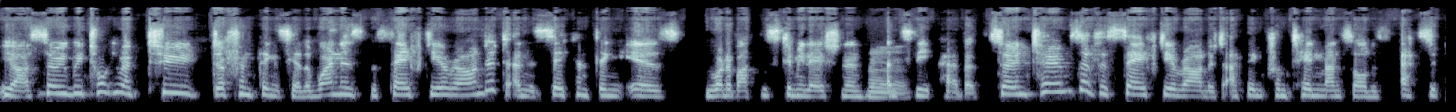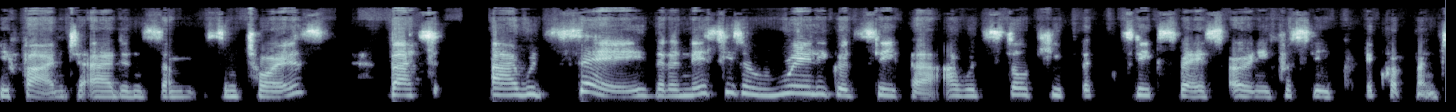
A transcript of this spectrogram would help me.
Yeah, so we're talking about two different things here. The one is the safety around it, and the second thing is what about the stimulation and, mm. and, sleep habits. So, in terms of the safety around it, I think from ten months old is absolutely fine to add in some some toys. But I would say that unless he's a really good sleeper, I would still keep the sleep space only for sleep equipment,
